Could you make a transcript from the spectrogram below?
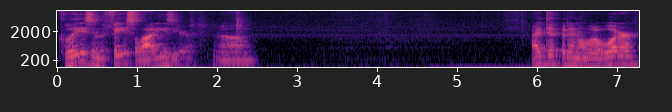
glazing the face a lot easier. Um, I dip it in a little water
